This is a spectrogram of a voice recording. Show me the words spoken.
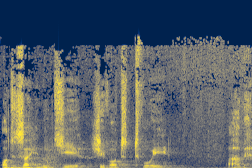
od zahynutí život tvůj. Amen.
